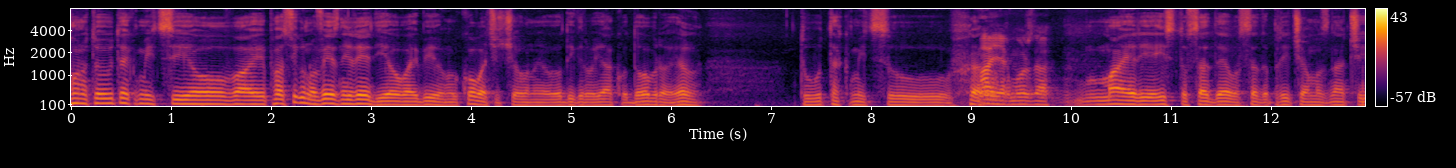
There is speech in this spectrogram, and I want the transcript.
Pa na toj utakmici, ovaj, pa sigurno vezni red je ovaj bio. Kovačić on je odigrao jako dobro, jel? Tu utakmicu... Majer možda? Majer je isto sad, evo sad da pričamo, znači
